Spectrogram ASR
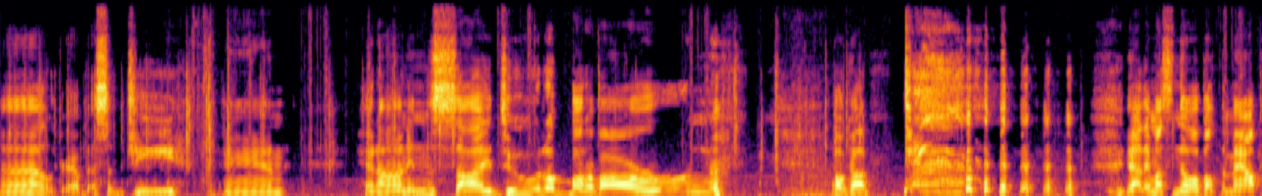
Uh, I'll grab SMG and head on inside to the butter barn. Oh god. yeah, they must know about the map.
